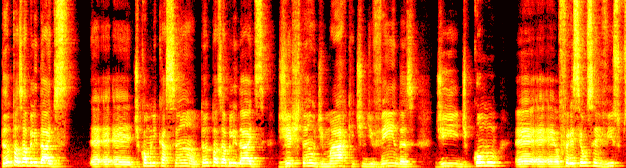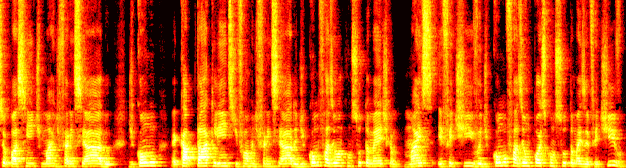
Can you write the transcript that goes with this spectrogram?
tanto as habilidades é, é, de comunicação, tanto as habilidades de gestão, de marketing, de vendas, de, de como é, é, é oferecer um serviço para o seu paciente mais diferenciado, de como é, captar clientes de forma diferenciada, de como fazer uma consulta médica mais efetiva, de como fazer um pós-consulta mais efetivo,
